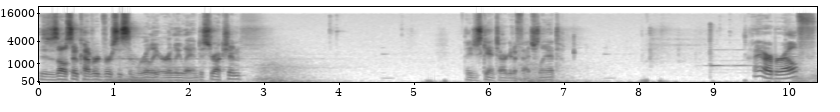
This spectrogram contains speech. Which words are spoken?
This is also covered versus some really early land destruction. They just can't target a fetch land. Hi, Arbor Elf.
